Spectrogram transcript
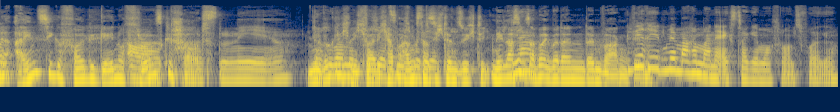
keine einzige Folge Game of Thrones Oh, geschaut. Carsten, nee. Nee, Darüber wirklich nicht, weil ich habe Angst, dass ich dann süchtig. Nee, lass Ja. uns aber über deinen, deinen Wagen Wir reden. reden, wir machen mal eine extra Game of Thrones Folge.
